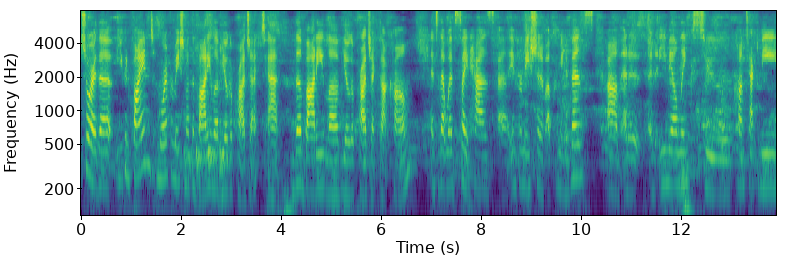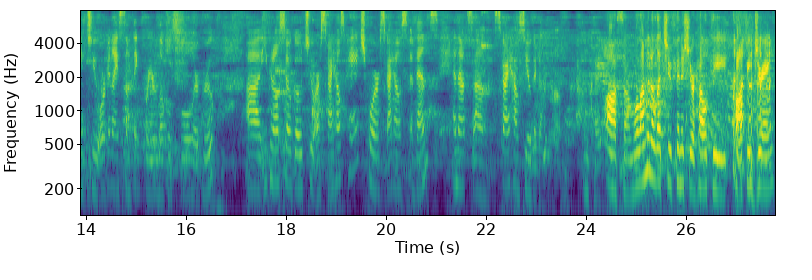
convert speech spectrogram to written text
Sure. The you can find more information about the Body Love Yoga Project at thebodyloveyogaproject.com, and so that website has uh, information of upcoming events um, and a, an email link to contact me to organize something for your local school or group. Uh, you can also go to our Skyhouse page for Skyhouse events, and that's um, skyhouseyoga.com. Okay, awesome. Well, I'm going to let you finish your healthy coffee drink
